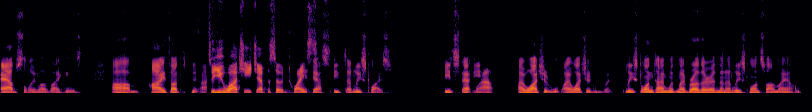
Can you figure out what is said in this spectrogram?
absolutely love Vikings. Um, I thought. So you watch each episode twice? Yes, each, at least twice. Each. Wow. I watch it. I watch it at least one time with my brother, and then at least once on my own.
